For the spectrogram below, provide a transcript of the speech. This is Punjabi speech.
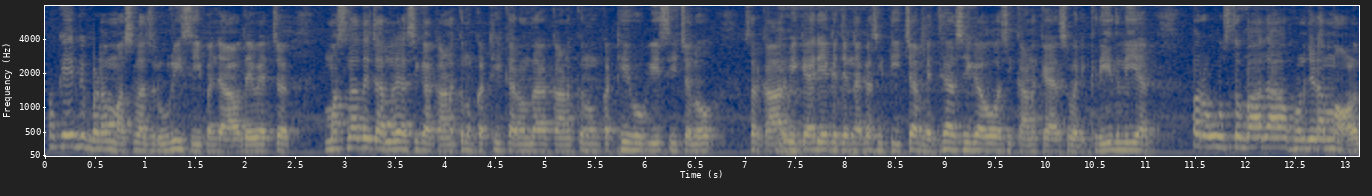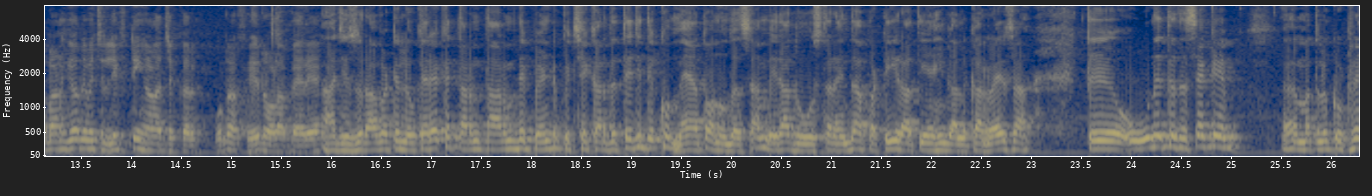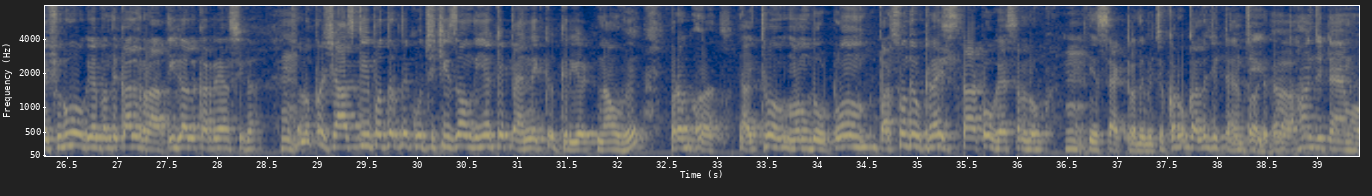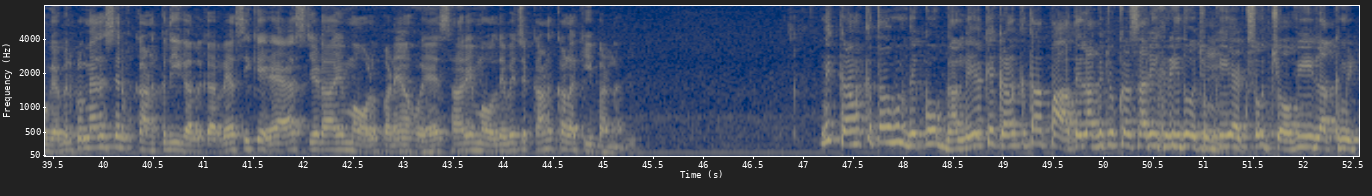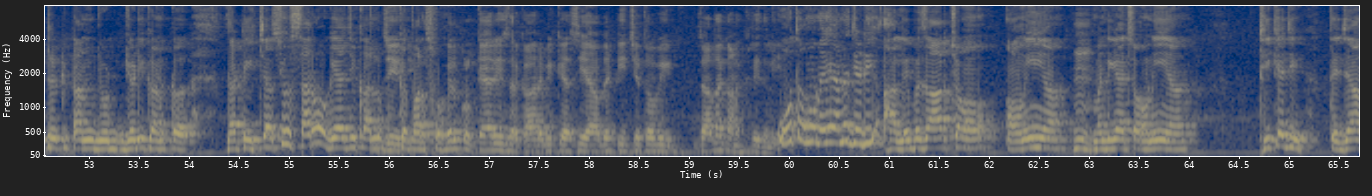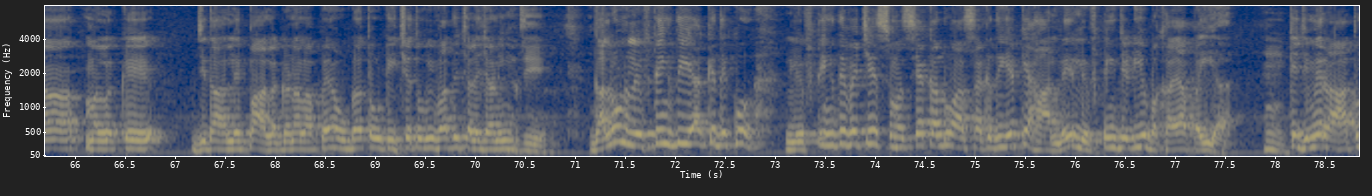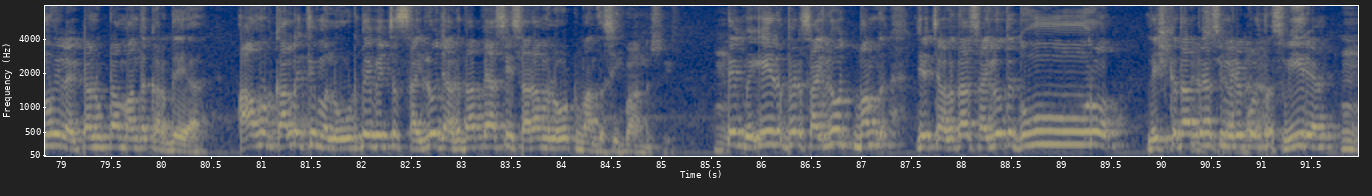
ਕਿਉਂਕਿ ਇਹ ਵੀ ਬੜਾ ਮਸਲਾ ਜ਼ਰੂਰੀ ਸੀ ਪੰਜਾਬ ਦੇ ਵਿੱਚ। ਮਸਲਾ ਤੇ ਚੱਲ ਰਿਹਾ ਸੀਗਾ ਕਣਕ ਨੂੰ ਇਕੱਠੀ ਕਰਨ ਦਾ, ਕਣਕ ਨੂੰ ਇਕੱਠੀ ਹੋ ਗਈ ਸੀ। ਚਲੋ, ਸਰਕਾਰ ਵੀ ਕਹਿ ਰਹੀ ਹੈ ਕਿ ਜਿੰਨਾ ਕੁ ਅਸੀਂ ਟੀਚਾ ਮਿੱਥਿਆ ਸੀਗਾ, ਉਹ ਅਸੀਂ ਕਣਕ ਇਸ ਵਾਰੀ ਖਰੀਦ ਲਈ ਆ ਪਰ ਉਸ ਤੋਂ ਬਾਅਦ ਆ ਹੁਣ ਜਿਹੜਾ ਮਾਹੌਲ ਬਣ ਗਿਆ, ਉਹਦੇ ਵਿੱਚ ਲਿਫਟਿੰਗ ਵਾਲਾ ਚੱਕਰ, ਉਹਦਾ ਫੇਰ ਰੌਲਾ ਪੈ ਰਿਹਾ। ਹਾਂਜੀ, ਜ਼ੁਰਾਵਰ ਢਿੱਲੋਂ ਕਹਿ ਰਿਹਾ ਕਿ ਤਰਨ ਤਾਰਨ ਦੇ ਪਿੰਡ ਪਿੱਛੇ ਕਰ ਦਿੱਤੇ। ਜੀ ਦੇਖੋ, ਮੈਂ ਤੁਹਾਨੂੰ ਦੱਸਾਂ, ਮੇਰਾ ਦੋਸਤ ਰਹਿੰਦਾ, ਪੱਟੀ ਰਾਤੀ ਅਸੀਂ ਗੱਲ ਕਰ ਰਹੇ ਸਾਂ। ਤੇ ਉਹਨੇ ਤਾਂ ਦੱਸਿਆ ਕਿ ਮਤਲਬ ਕਿ ਉੱਠਣੇ ਸ਼ੁਰੂ ਹੋ ਗਏ ਬੰਦੇ ਕੱਲ ਰਾਤੀ ਗੱਲ ਕਰ ਰਿਹਾ ਸੀਗਾ। ਚਲੋ ਪ੍ਰਸ਼ਾਸਕੀ ਪੱਧਰ ਤੇ ਕੁਝ ਚੀਜ਼ਾਂ ਹੁੰਦੀਆਂ ਕਿ ਪੈਨਿਕ ਕ੍ਰੀਏਟ ਨਾ ਹੋਵੇ ਪਰ ਇੱਥੋਂ ਮਮਦੋਟੋਂ ਪਰਸੋਂ ਦੇ ਉੱਠਣੇ ਸਟਾਰਟ ਹੋ ਗਏ ਸਨ ਲੋਕ। ਇਸ ਸੈਕਟਰ ਦੇ ਵਿੱਚ। ਕਰੋ ਗੱਲ ਜੀ ਟਾਈਮ ਤੁਹਾਡੇ ਕੋਲ। ਹਾਂਜੀ ਟਾਈਮ ਹੋ ਗਿਆ ਬਿਲਕੁਲ। ਮੈਂ ਤਾਂ ਸਿਰਫ ਕਣਕ ਦੀ ਗੱਲ ਕਰ ਰਿਹਾ ਸੀ ਕਿ ਐਸ ਜਿਹੜਾ ਇਹ ਮਾਹੌਲ ਬਣਿਆ ਹੋਇਆ ਹੈ ਸਾਰੇ ਮਾਹੌਲ ਦੇ ਵਿੱਚ ਕਣਕ ਵਾਲਾ ਕੀ ਬਣਨਾ ਜੀ? ਨਹੀਂ ਕਣਕ ਤਾਂ ਹੁਣ ਦੇਖੋ ਗੱਲ ਇਹ ਹੈ ਕਿ ਕਣਕ ਤਾਂ ਭਾਅ ਤੇ ਲੱਗ ਚੁੱਕਾ ਸਾਰੀ ਖਰੀਦ ਹੋ ਚੁੱਕੀ ਹੈ। 124 ਲੱਖ ਮੀਟ੍ਰਿਕ ਟਨ ਜਿਹੜੀ ਕਣਕ ਦਾ ਟੀਚਾ ਸੀ ਉਹ ਸਰ ਹੋ ਗਿਆ ਜੀ ਕੱਲ ਕੇ ਪਰਸੋਂ। ਬਿਲਕੁਲ ਕਹਿ ਰਹੀ ਸਰਕਾਰ ਵੀ ਕਿ ਅਸੀਂ ਆਪਦੇ ਟੀਚੇ ਤੋਂ ਵੀ ਜ਼ਿਆਦਾ ਕਣਕ ਖਰੀਦ ਲਈ ਉਹ ਤਾਂ ਹੁਣ ਇਹ ਹੈ ਨਾ ਜਿਹੜੀ ਹਾਲੇ ਬਾਜ਼ਾਰ ਚ ਆਉ- ਆਉਣੀ ਆ ਮੰਡੀਆਂ ਚ ਆਉਣੀ ਆ ਠੀਕ ਹੈ ਜੀ? ਤੇ ਜਾਂ ਮਤਲਬ ਕਿ ਜਿਹਦਾ ਹਾਲੇ ਭਾਅ ਲੱਗਣ ਵਾਲਾ ਪਿਆ ਹੋਊਗਾ ਤਾਂ ਉਹ ਟੀਚੇ ਤੋਂ ਵੀ ਵੱਧ ਚਲੇ ਜਾਣੀ ਆ। ਜੀ। ਗੱਲ ਹੁਣ ਲਿਫਟਿੰਗ ਦੀ ਆ ਕਿ ਦੇਖੋ ਲਿਫਟਿੰਗ ਦੇ ਵਿੱਚ ਇਹ ਸਮੱਸਿਆ ਕੱਲ ਨੂੰ ਆ ਸਕਦੀ ਹੈ ਕਿ ਹਾਲੇ ਲਿਫਟਿੰਗ ਜਿਹੜੀ ਉਹ ਬਕਾਇਆ ਪਈ ਆ ਕਿ ਜਿਵੇਂ ਰਾਤ ਨੂੰ ਇਹ ਲਾਈਟਾਂ ਲੂਟਾਂ ਬੰਦ ਕਰਦੇ ਆ ਆ ਹੁਣ ਕੱਲ ਇੱਥੇ ਮਲੋਟ ਦੇ ਵਿੱਚ ਸਾਈਲੋ ਜਗਦਾ ਪਿਆ ਸੀ ਸਾਰਾ ਮਲੋਟ ਬੰਦ ਸੀ। ਬੰਦ ਸੀ। ਤੇ ਇਹ ਫਿਰ ਸਾਈਲੋ ਬੰਦ ਜੇ ਚੱਲਦਾ ਸਾਈਲੋ ਤੇ ਦੂਰੋਂ ਲਿਸ਼ਕਦਾ ਪਿਆ ਸੀ ਮੇਰੇ ਕੋਲ ਤਸਵੀਰ ਆ। ਹੂੰ।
